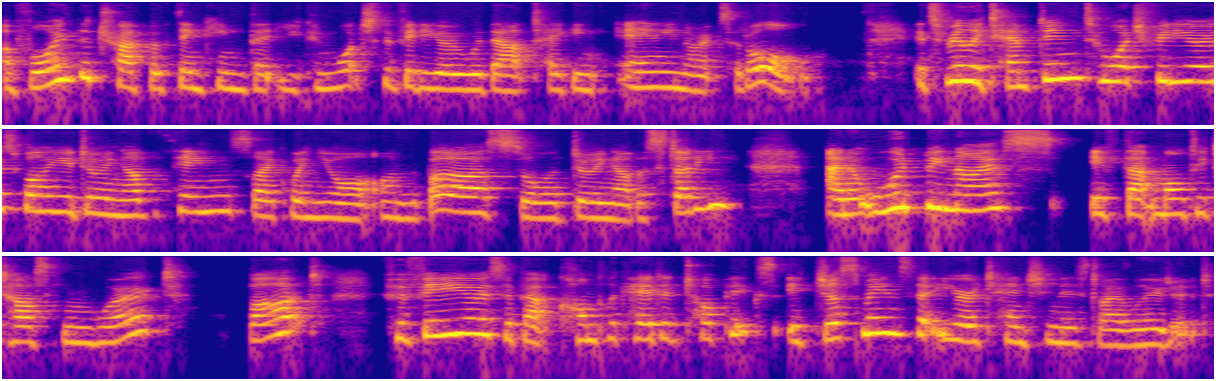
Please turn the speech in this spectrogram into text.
avoid the trap of thinking that you can watch the video without taking any notes at all. It's really tempting to watch videos while you're doing other things, like when you're on the bus or doing other study. And it would be nice if that multitasking worked, but for videos about complicated topics, it just means that your attention is diluted.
